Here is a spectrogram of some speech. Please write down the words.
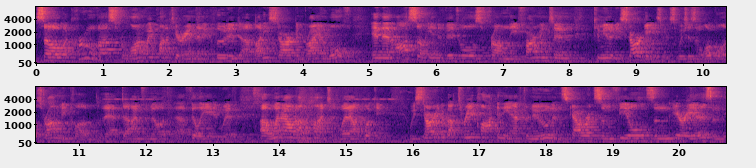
So a crew of us from Longway Planetarium that included uh, Buddy Stark and Brian Wolf, and then also individuals from the Farmington Community Stargazers, which is a local astronomy club that uh, I'm familiar, uh, affiliated with, uh, went out on a hunt and went out looking. We started about 3 o'clock in the afternoon and scoured some fields and areas, and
